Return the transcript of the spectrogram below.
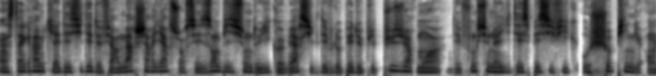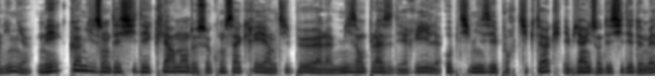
Instagram qui a décidé de faire marche arrière sur ses ambitions de e-commerce, il développait depuis plusieurs mois des fonctionnalités spécifiques au shopping en ligne, mais comme ils ont décidé clairement de se consacrer un petit peu à la mise en place des reels optimisés pour TikTok, eh bien ils ont décidé de mettre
